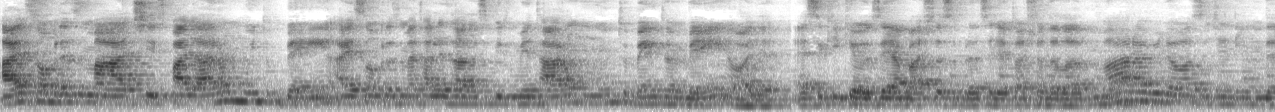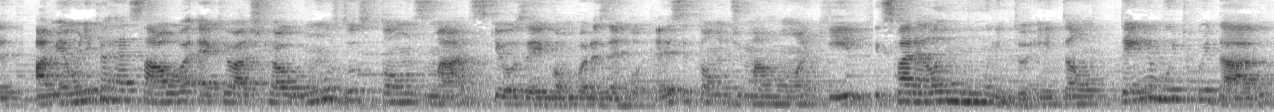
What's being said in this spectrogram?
As sombras mate espalharam muito bem, as sombras metalizadas pigmentaram muito bem também, olha. Essa aqui que eu usei abaixo da sobrancelha, eu tô achando ela maravilhosa de linda. A minha única ressalva é que eu acho que alguns dos tons mates que eu usei, como por exemplo esse tom de marrom aqui, esfarela muito. Então tenha muito cuidado.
